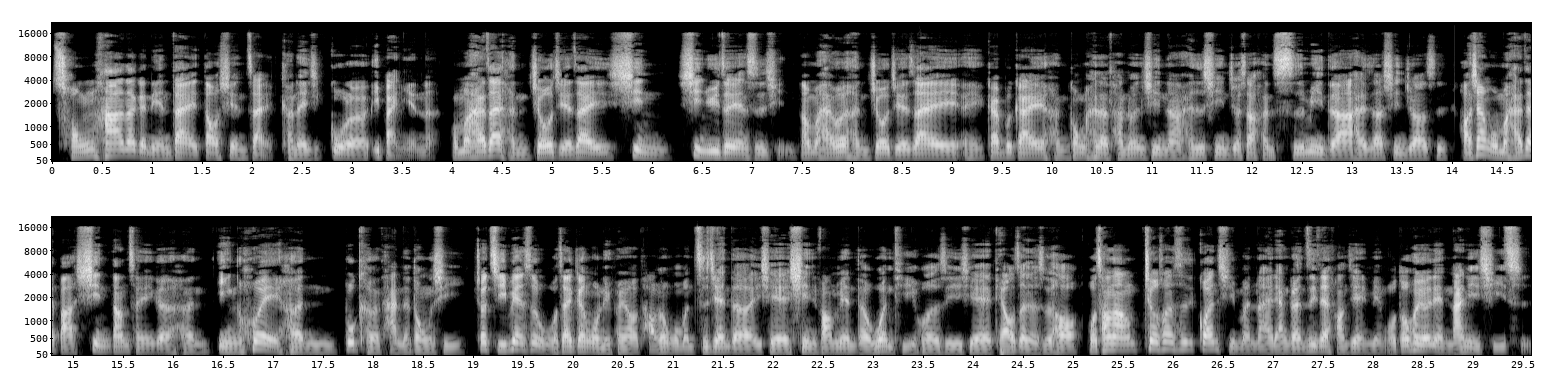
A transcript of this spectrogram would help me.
从他那个年代到现在，可能已经过了一百年了，我们还在很纠结在性性欲这件事情，那我们还会很纠结在，哎，该不该很公开的谈论性呢？还是性就是要很私密的啊？还是要性就要是，好像我们还在把性当成。一个很隐晦、很不可谈的东西，就即便是我在跟我女朋友讨论我们之间的一些一些性方面的问题，或者是一些调整的时候，我常常就算是关起门来，两个人自己在房间里面，我都会有点难以启齿。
